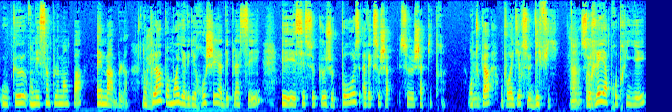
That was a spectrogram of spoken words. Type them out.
ou que on n'est simplement pas aimable. Donc Ouais. là, pour moi, il y avait des rochers à déplacer et c'est ce que je pose avec ce, chap- ce chapitre. En tout cas, on pourrait dire ce défi, hein, se Mm. Réapproprier,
